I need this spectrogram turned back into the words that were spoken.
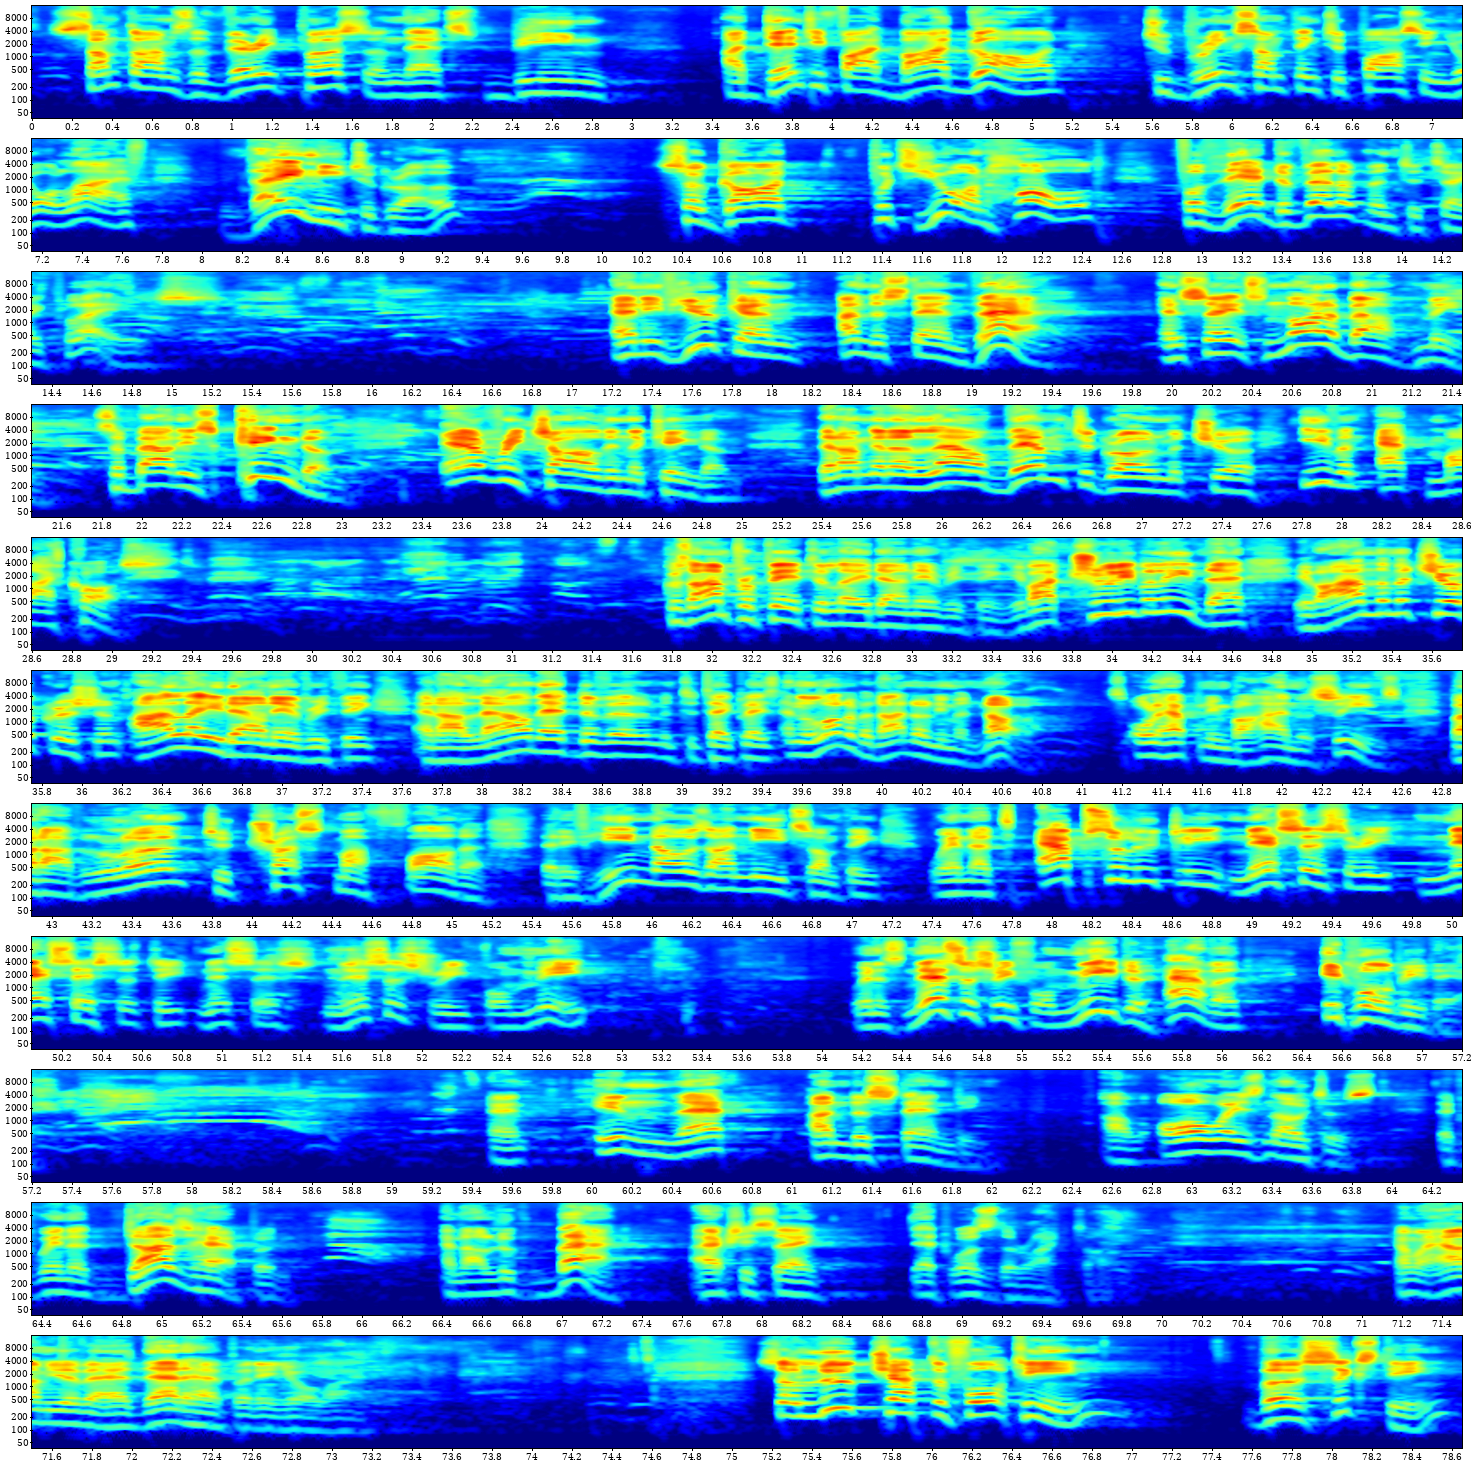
Sometimes the very person that's been identified by God to bring something to pass in your life, they need to grow. So God puts you on hold for their development to take place. And if you can understand that and say, it's not about me, it's about His kingdom, every child in the kingdom, that I'm going to allow them to grow and mature even at my cost. Because I'm prepared to lay down everything. If I truly believe that, if I'm the mature Christian, I lay down everything and I allow that development to take place. And a lot of it I don't even know. It's all happening behind the scenes. But I've learned to trust my Father that if He knows I need something, when it's absolutely necessary, necessity, necess, necessary for me, when it's necessary for me to have it, it will be there. And in that understanding, I've always noticed that when it does happen and I look back, I actually say, that was the right time. Come on, how of you ever had that happen in your life? So, Luke chapter 14, verse 16,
